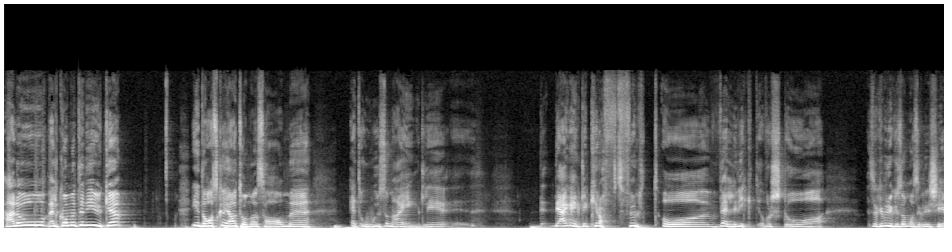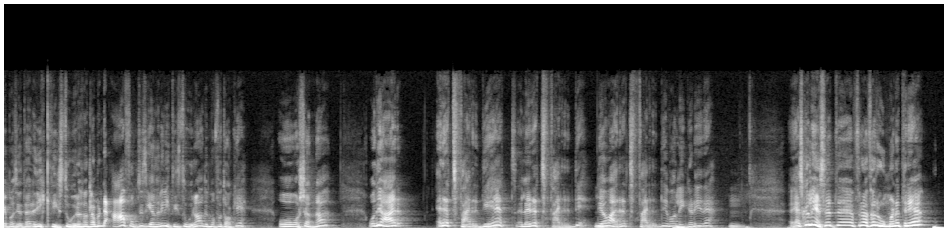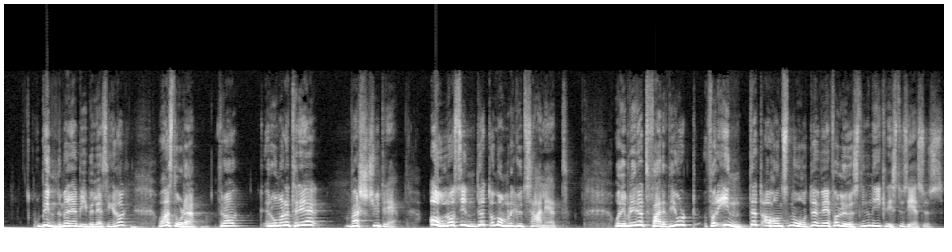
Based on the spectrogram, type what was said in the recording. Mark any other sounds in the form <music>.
Hallo, velkommen til ny uke. I dag skal jeg og Thomas ha om eh, et ord som er egentlig eh, Det er egentlig kraftfullt og veldig viktig å forstå. Jeg skal ikke bruke så masse klisjé på å si at det er det viktigste ordet, men det er faktisk en av de viktigste ordene du må få tak i og skjønne. Og det er rettferdighet, eller rettferdig. Det å være rettferdig, hva ligger det i det? Jeg skal lese et eh, fra, fra Romerne 3. og Begynne med det bibellesing i dag. Og her står det fra Romerne 3, vers 23. Alle har syndet og mangler Guds herlighet. Og de blir rettferdiggjort for intet av Hans nåde ved forløsningen i Kristus Jesus.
